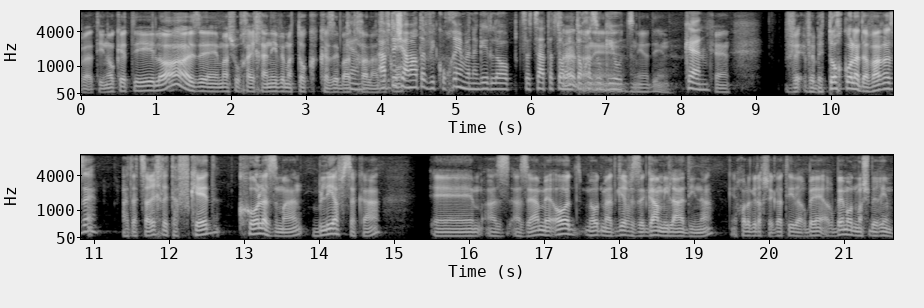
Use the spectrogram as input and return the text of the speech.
והתינוקת היא לא איזה משהו חייכני ומתוק כזה בהתחלה. כן. אהבתי כמו- שאמרת ויכוחים, ונגיד לא פצצת אטום בסדר, לתוך אני- הזוגיות. אני עדין, כן. כן. ו- ובתוך כל הדבר הזה, אתה צריך לתפקד כל הזמן, בלי הפסקה. אמ, אז, אז זה היה מאוד מאוד מאתגר, וזה גם מילה עדינה. אני יכול להגיד לך שהגעתי להרבה הרבה מאוד משברים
